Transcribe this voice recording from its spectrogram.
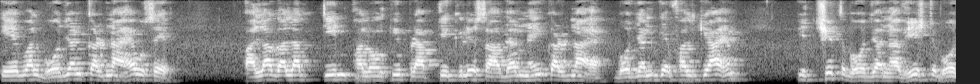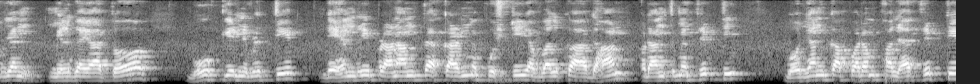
केवल भोजन करना है उसे। अलग अलग तीन फलों की प्राप्ति के लिए साधन नहीं करना है। भोजन के फल क्या है? इच्छित भोजन, अभीष्ट भोजन मिल गया तो भूख की निवृत्ति देहेंद्रीय प्राणांतकरण में पुष्टि या बल का आधान, और अंत में तृप्ति। भोजन का परम फल है तृप्ति।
